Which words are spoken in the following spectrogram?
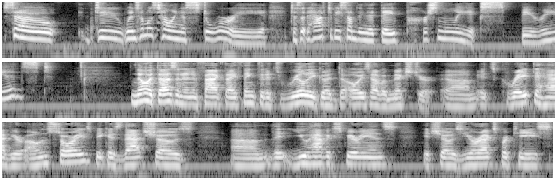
So, do when someone's telling a story, does it have to be something that they personally experienced? No, it doesn't. And in fact, I think that it's really good to always have a mixture. Um, it's great to have your own stories because that shows um, that you have experience, it shows your expertise,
